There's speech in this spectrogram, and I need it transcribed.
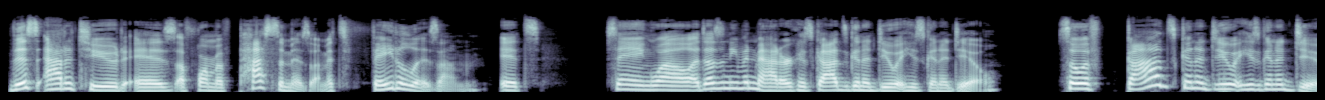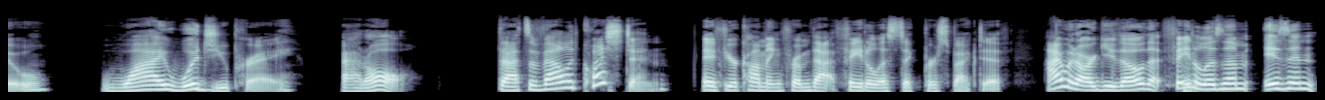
This attitude is a form of pessimism, it's fatalism. It's saying, well, it doesn't even matter because God's going to do what he's going to do. So if God's going to do what he's going to do, why would you pray at all? That's a valid question if you're coming from that fatalistic perspective. I would argue, though, that hmm. fatalism isn't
